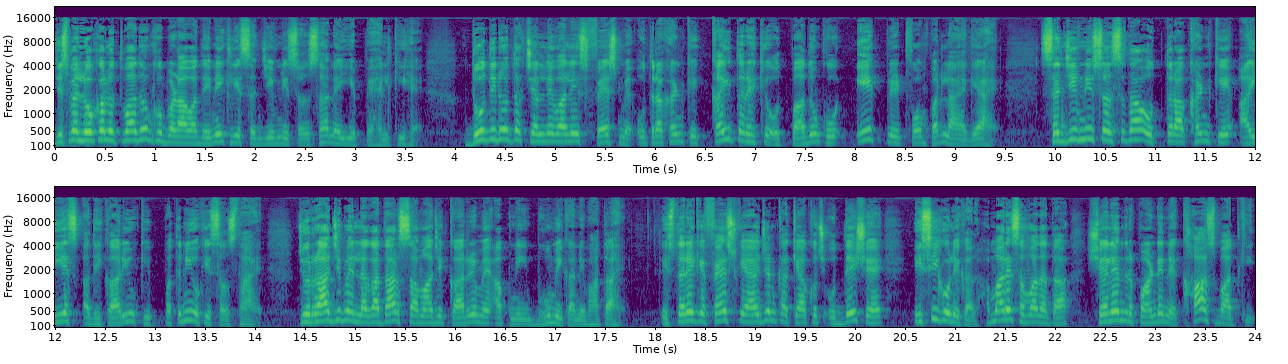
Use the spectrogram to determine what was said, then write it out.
जिसमें लोकल उत्पादों को बढ़ावा देने के लिए संजीवनी संस्था ने ये पहल की है। दो दिनों तक चलने वाले इस फेस्ट में उत्तराखंड के कई तरह के उत्पादों को एक प्लेटफॉर्म पर लाया गया है। संजीवनी संस्था उत्तराखंड के आईएएस अधिकारियों की पत्नियों की संस्था है, जो राज्य में लगातार सामाजिक कार्यों में अपनी भूमिका निभाता है। इस तरह के फेस्ट के आयोजन का क्या कुछ उद्देश्य है, इसी को लेकर हमारे संवाददाता शैलेंद्र पांडे ने खास बात की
